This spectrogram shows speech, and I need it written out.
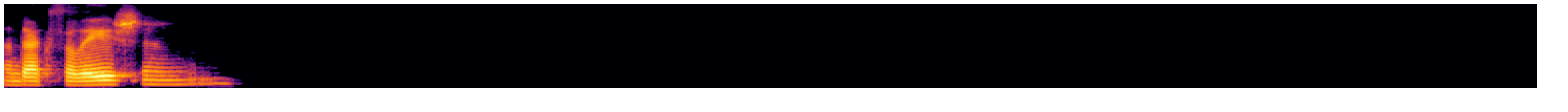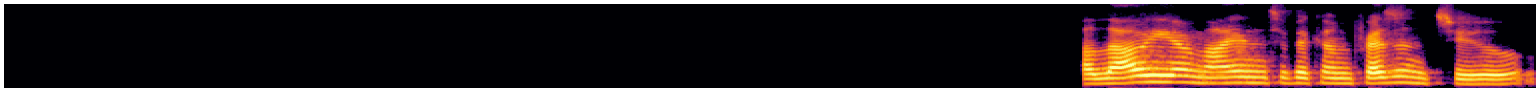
and exhalation. Allow your mind to become present to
